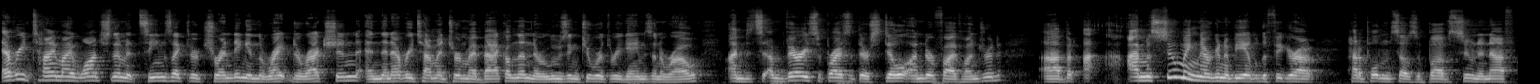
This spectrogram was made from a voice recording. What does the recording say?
Every time I watch them, it seems like they're trending in the right direction, and then every time I turn my back on them, they're losing two or three games in a row. I'm I'm very surprised that they're still under 500, uh, but I, I'm assuming they're going to be able to figure out how to pull themselves above soon enough.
